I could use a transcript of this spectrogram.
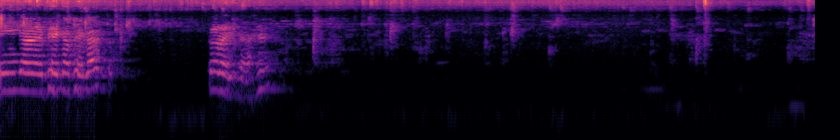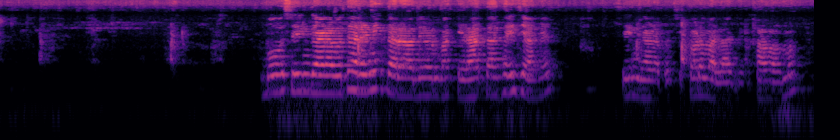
દઈએ તો સિંગદાણા ભેગા ભેગા કરાઈ જાય બહુ સિંગદાણા વધારે નહીં કરાવવા દેવાનું બાકી રાતા થઈ જાય સિંગદાણા પછી કડવા લાગે ખાવામાં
